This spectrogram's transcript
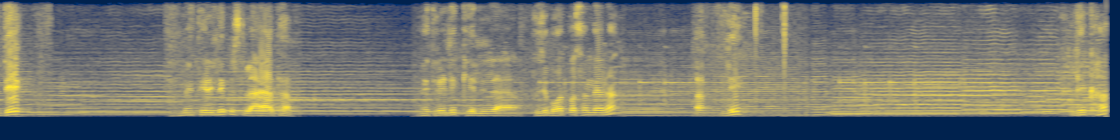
देख, मैं तेरे लिए कुछ लाया था। मैं तेरे लिए केले लाया। तुझे बहुत पसंद है ना? ले। ले खा।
